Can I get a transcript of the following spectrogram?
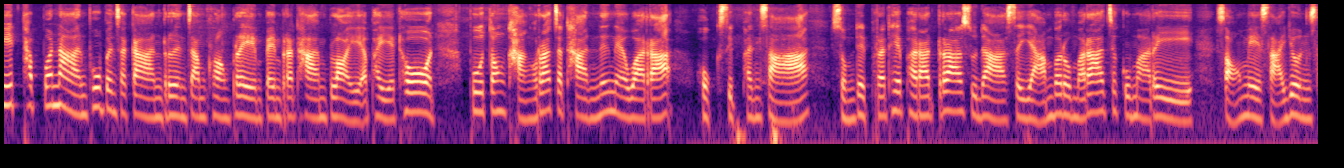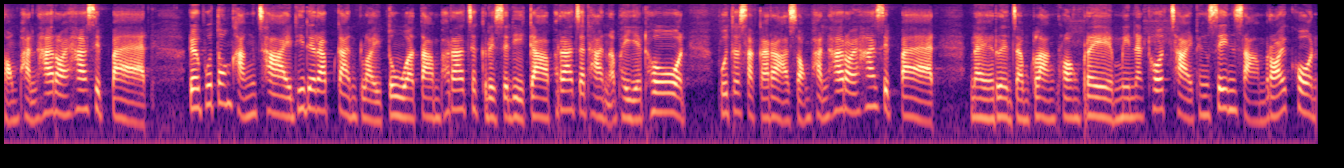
มิตทัพวนานผู้บัญชาการเรือนจำคลองเปรมเป็นประธานปล่อยอภัยโทษ ผู้ต้องขังราชทานเนื่องในวาระ 60 พรรษา สมเด็จพระเทพรัตนราชสุดาสยามบรมราชกุมารี 2 เมษายน 2558 โดยผู้ต้องขังชายที่ได้รับการปล่อยตัวตามพระราชกฤษฎีกาพระราชทานอภัยโทษ พุทธศักราช 2558 ในเรือนจำกลางคลองเปรม มีนักโทษชายทั้งสิ้น 300 คน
